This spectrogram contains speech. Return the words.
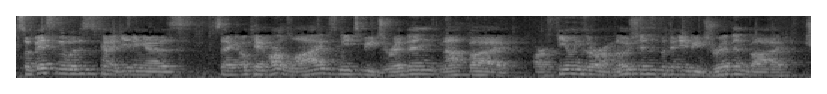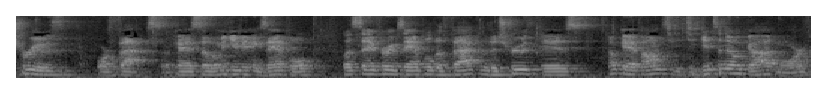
So basically, what this is kind of getting at is saying, okay, our lives need to be driven not by our feelings or our emotions, but they need to be driven by truth or facts. Okay, so let me give you an example. Let's say, for example, the fact or the truth is okay, if I want to, to get to know God more,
